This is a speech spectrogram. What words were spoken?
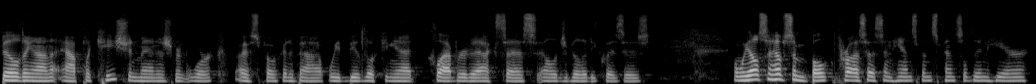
Building on application management work I've spoken about, we'd be looking at collaborative access, eligibility quizzes. And we also have some bulk process enhancements penciled in here,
